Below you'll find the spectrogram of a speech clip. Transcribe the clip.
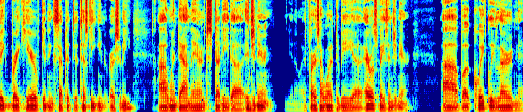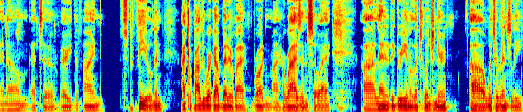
big break here of getting accepted to Tuskegee University. I went down there and studied uh, engineering. You know, at first I wanted to be an aerospace engineer, uh, but quickly learned that um, that's a very defined field, and I could probably work out better if I broadened my horizons. So I uh, landed a degree in electrical engineering. uh, which eventually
